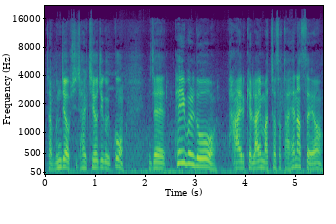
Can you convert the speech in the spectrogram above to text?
자 문제없이 잘 지어지고 있고 이제 테이블도 다 이렇게 라인 맞춰서 다 해놨어요.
